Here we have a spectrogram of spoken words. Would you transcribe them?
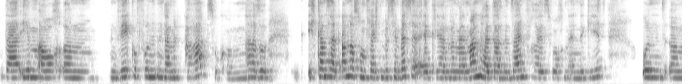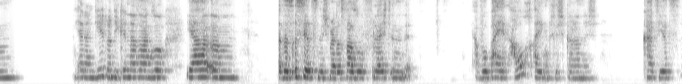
da eben auch ähm, einen Weg gefunden, damit parat zu kommen. Ne? Also ich kann es halt andersrum vielleicht ein bisschen besser erklären, wenn mein Mann halt dann in sein freies Wochenende geht und ähm, ja dann geht und die Kinder sagen so, ja, ähm, das ist jetzt nicht mehr, das war so vielleicht in, ja, wobei auch eigentlich gar nicht. Kathi, jetzt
